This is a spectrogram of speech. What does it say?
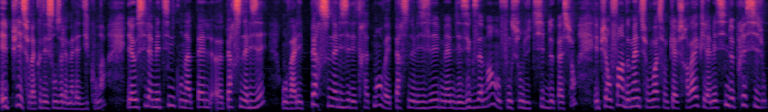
Et puis sur la connaissance de la maladie qu'on a. Il y a aussi la médecine qu'on appelle euh, personnalisée. On va aller personnaliser les traitements, on va personnaliser même des examens en fonction du type de patient. Et puis enfin, un domaine sur moi sur lequel je travaille, qui est la médecine de précision.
